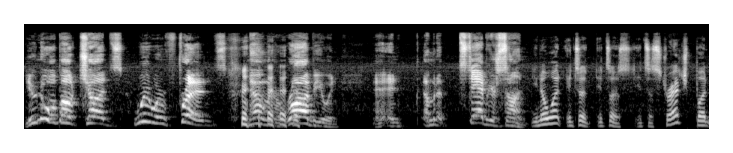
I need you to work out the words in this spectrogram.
You know about Chuds? We were friends. Now I'm gonna rob you and, and and I'm gonna stab your son. You know what? It's a it's a it's a stretch, but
